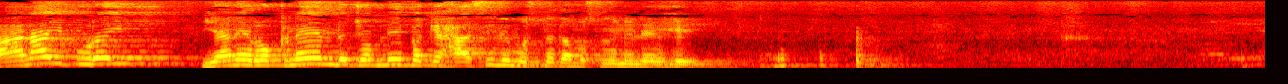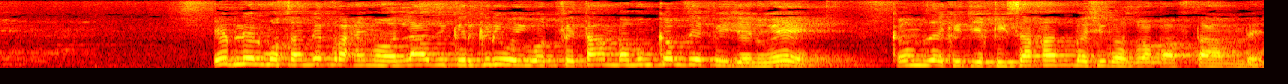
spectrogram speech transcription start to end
معنی پوره یعنی رکنین د جملې پکې حاصل مسند مسند له ابن المصنف رحمه الله ذکر کړی وي وقف تام به مونږ کوم ځای پیژنو کوم ځای کې چې قصه ختم شي بس وقف تام دی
